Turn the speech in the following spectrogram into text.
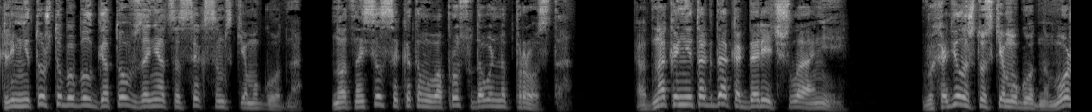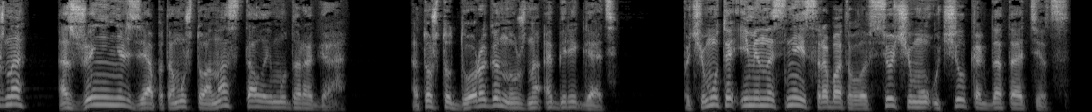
Клим не то чтобы был готов заняться сексом с кем угодно, но относился к этому вопросу довольно просто. Однако не тогда, когда речь шла о ней. Выходило, что с кем угодно можно, а с Женей нельзя, потому что она стала ему дорога. А то, что дорого, нужно оберегать. Почему-то именно с ней срабатывало все, чему учил когда-то отец.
